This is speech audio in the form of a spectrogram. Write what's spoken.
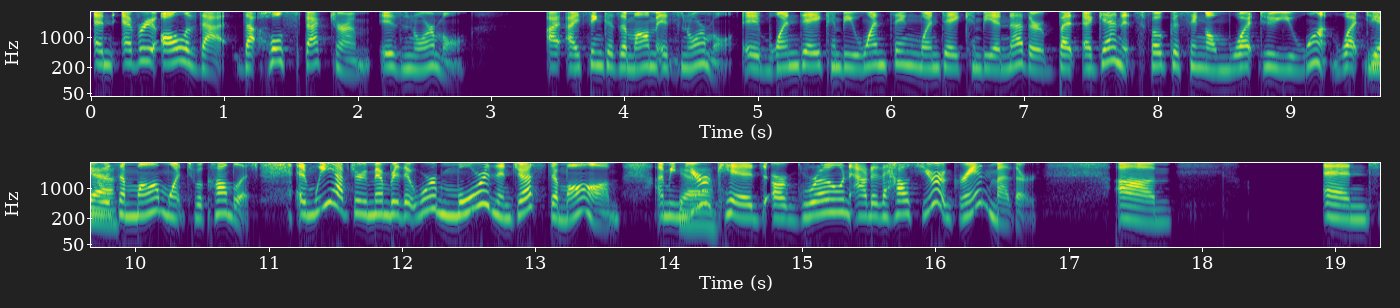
And every all of that, that whole spectrum is normal. I, I think as a mom, it's normal. It, one day can be one thing, one day can be another. But again, it's focusing on what do you want? What do Yeah. you as a mom want to accomplish? And we have to remember that we're more than just a mom. I mean, Yeah. your kids are grown out of the house. You're a grandmother. Um, and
